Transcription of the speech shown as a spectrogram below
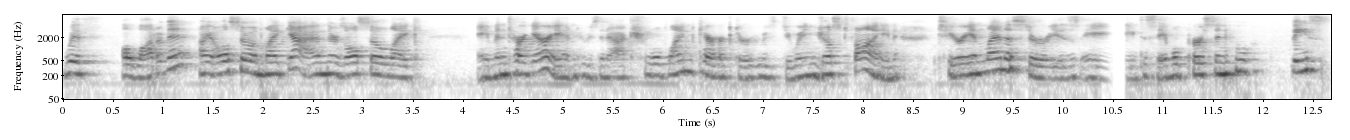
with a lot of it, I also am like, yeah, and there's also like Aemon Targaryen, who's an actual blind character who's doing just fine. Tyrion Lannister is a, disabled person who faces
